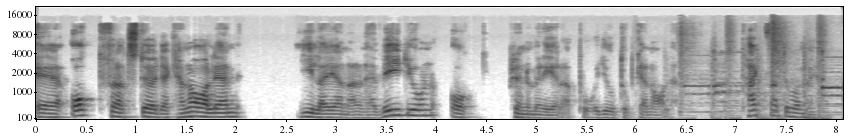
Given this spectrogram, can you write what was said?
Eh, och för att stödja kanalen, gilla gärna den här videon och prenumerera på Youtube-kanalen. Tack för att du var med.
